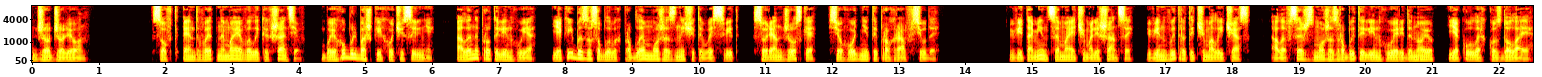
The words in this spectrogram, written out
Джоджо Ліон Софт Енд Вет не має великих шансів, бо його бульбашки хоч і сильні, але не проти лінгуя, який без особливих проблем може знищити весь світ. Сорян Джоске, сьогодні ти програв всюди. Вітамін С має чималі шанси, він витратить чималий час, але все ж зможе зробити лінгуе рідиною, яку легко здолає.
